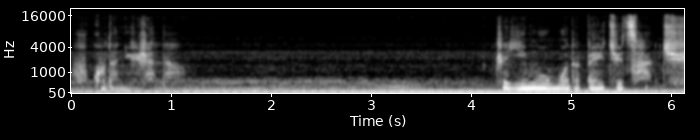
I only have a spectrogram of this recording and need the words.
无辜的女人呢？这一幕幕的悲剧惨剧，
